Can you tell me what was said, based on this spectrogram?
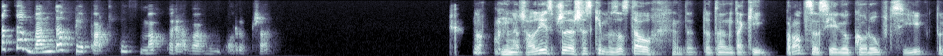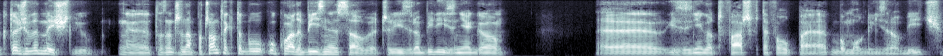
A ta banda chłopaczków ma prawa wyborcze. No, znaczy on jest przede wszystkim, został, to, ten taki proces jego korupcji, to ktoś wymyślił. E, To znaczy na początek to był układ biznesowy, czyli zrobili z niego, e, z niego twarz w TVP, bo mogli zrobić,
